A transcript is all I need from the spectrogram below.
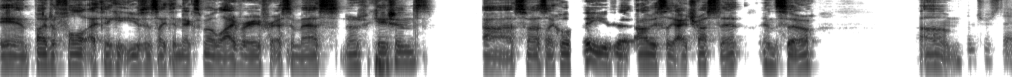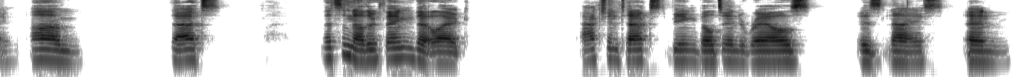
and by default, I think it uses like the Nexmo library for SMS notifications. Uh, so I was like, well, they use it. Obviously, I trust it, and so um, Interesting. Um, that's that's another thing that like action text being built into Rails is nice. And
